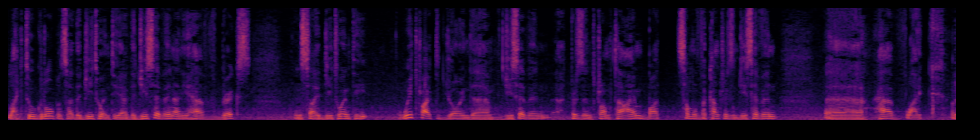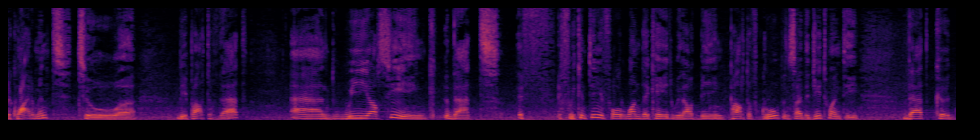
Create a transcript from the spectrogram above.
like two groups inside the G20. You have the G7 and you have BRICS inside G20. We tried to join the G7 at President Trump time, but some of the countries in G7 uh, have like requirement to uh, be part of that. And we are seeing that if, if we continue for one decade without being part of group inside the G20, that could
